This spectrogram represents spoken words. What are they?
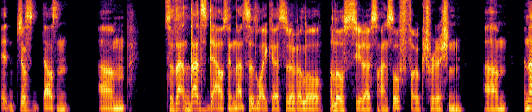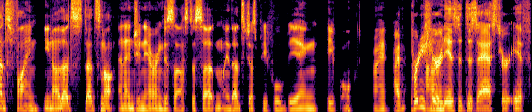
It just doesn't. Um, so that that's dowsing. That's a, like a sort of a little a little pseudoscience, a little folk tradition. Um, and that's fine. You know, that's that's not an engineering disaster. Certainly, that's just people being people, right? I'm pretty sure Um, it is a disaster if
